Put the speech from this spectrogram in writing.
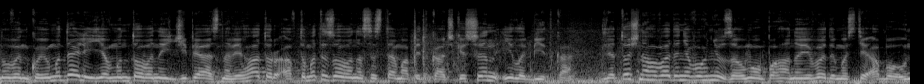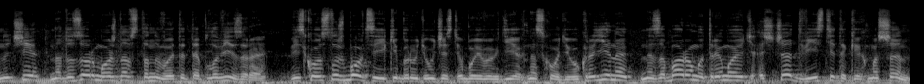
Новинкою моделі є вмонтований GPS-навігатор, автоматизована система підкачки шин і лебідка. Для точного ведення вогню за умов поганої видимості або уночі на дозор можна встановити тепловізори. Військовослужбовці, які беруть участь у бойових діях на сході України, незабаром отримають ще 200 таких машин.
